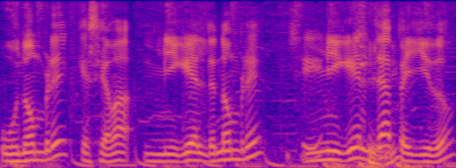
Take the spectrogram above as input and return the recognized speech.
un hombre que se llama Miguel de nombre, Sí. Miguel Sí. de apellido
